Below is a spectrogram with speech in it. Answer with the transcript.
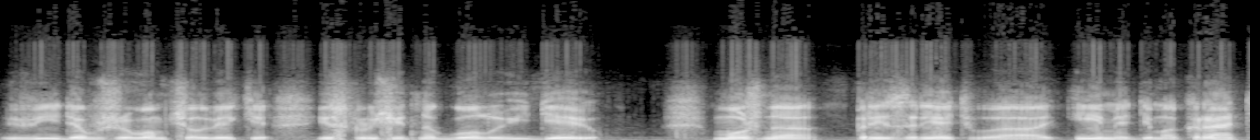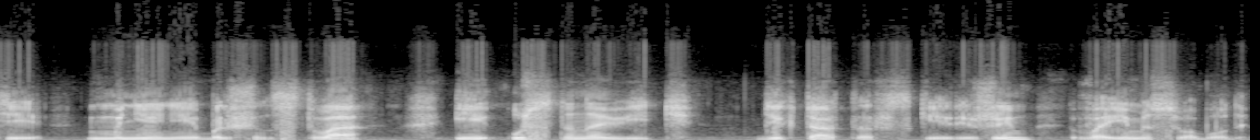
видя в живом человеке исключительно голую идею, можно презреть во имя демократии мнение большинства – и установить диктаторский режим во имя свободы.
